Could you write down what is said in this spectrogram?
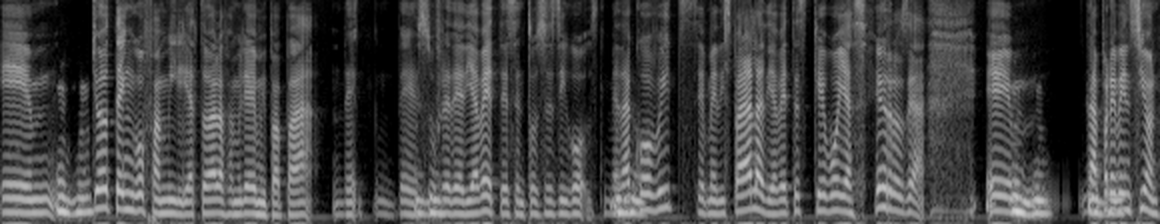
Em, yo tengo familia, toda la familia de mi papá de, sufre de diabetes, entonces digo, me da COVID, se me dispara la diabetes, ¿qué voy a hacer? O sea, em, la prevención,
